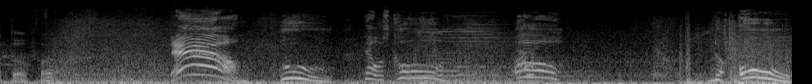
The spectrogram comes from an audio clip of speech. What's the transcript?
What the fuck? Damn! Ooh, that was cold. Oh, No. Oh.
